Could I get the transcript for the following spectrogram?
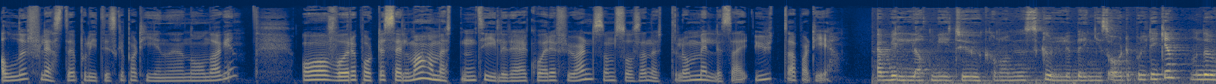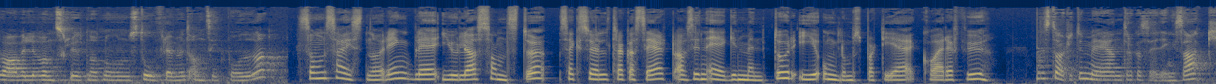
aller fleste politiske partiene nå om dagen. Og vår reporter Selma har møtt den tidligere KrFU-eren som så seg nødt til å melde seg ut av partiet. Jeg ville at metoo-kampanjen skulle bringes over til politikken, men det var veldig vanskelig uten at noen sto frem med et ansikt på det. da. Som 16-åring ble Julia Sandstø seksuelt trakassert av sin egen mentor i ungdomspartiet KrFU. Det startet jo med en trakasseringssak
